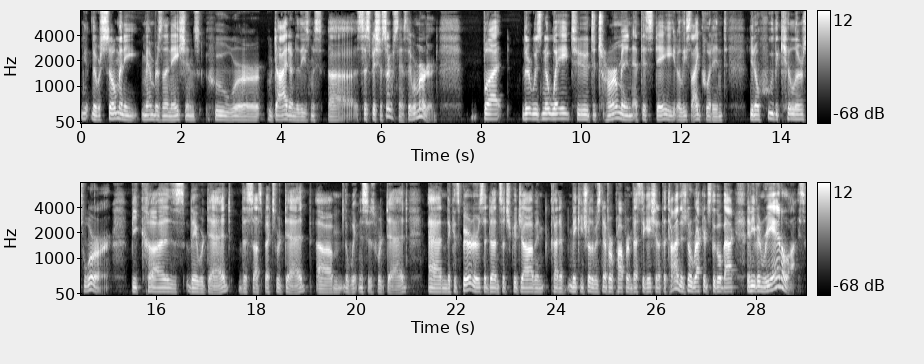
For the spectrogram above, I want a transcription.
there were so many members of the nations who were who died under these uh, suspicious circumstances. They were murdered, but there was no way to determine at this date, at least I couldn't, you know, who the killers were because they were dead, the suspects were dead, um, the witnesses were dead, and the conspirators had done such a good job in kind of making sure there was never a proper investigation at the time. There's no records to go back and even reanalyze.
